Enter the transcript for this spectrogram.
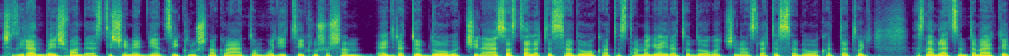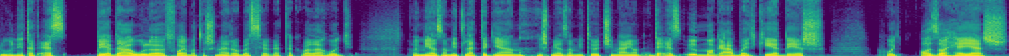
és ez így rendben is van, de ezt is én egy ilyen ciklusnak látom, hogy itt ciklusosan egyre több dolgot csinálsz, aztán leteszel dolgokat, aztán megint egyre több dolgot csinálsz, leteszel dolgokat. Tehát, hogy ezt nem lehet szerintem elkerülni. Tehát ez például folyamatosan erről beszélgetek vele, hogy, hogy mi az, amit letegyen, és mi az, amit ő csináljon, de ez önmagában egy kérdés, hogy az a helyes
